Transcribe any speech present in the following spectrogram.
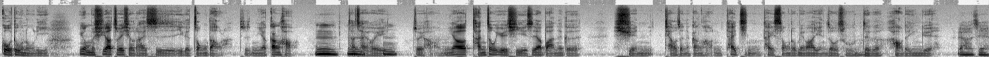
过度努力，因为我们需要追求的还是一个中道了，就是你要刚好，嗯，它才会最好。你要弹奏乐器，也是要把那个弦调整的刚好，你太紧太松都没办法演奏出这个好的音乐。了解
